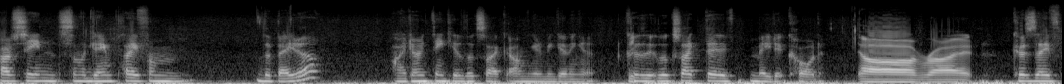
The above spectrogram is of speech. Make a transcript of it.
I've seen some of the gameplay from the beta. I don't think it looks like I'm gonna be getting it because it looks like they've made it COD. Oh right. because they've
